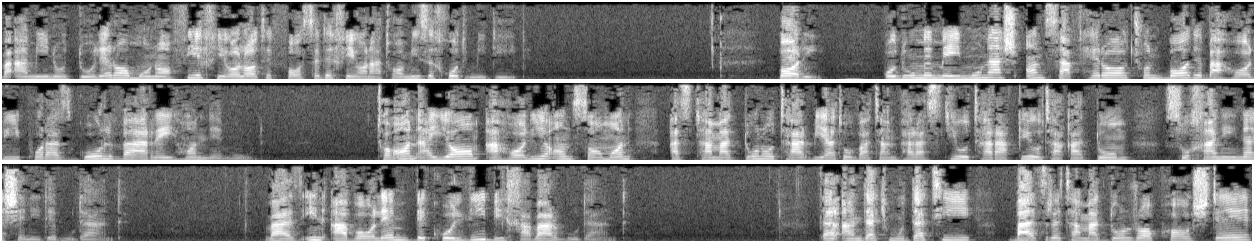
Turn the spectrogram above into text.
و امین و دوله را منافی خیالات فاسد خیانت آمیز خود می‌دید. باری قدوم میمونش آن صفحه را چون باد بهاری پر از گل و ریحان نمود. تا آن ایام اهالی آن سامان از تمدن و تربیت و وطن پرستی و ترقی و تقدم سخنی نشنیده بودند. و از این عوالم به کلی بیخبر بودند. در اندک مدتی بذر تمدن را کاشته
